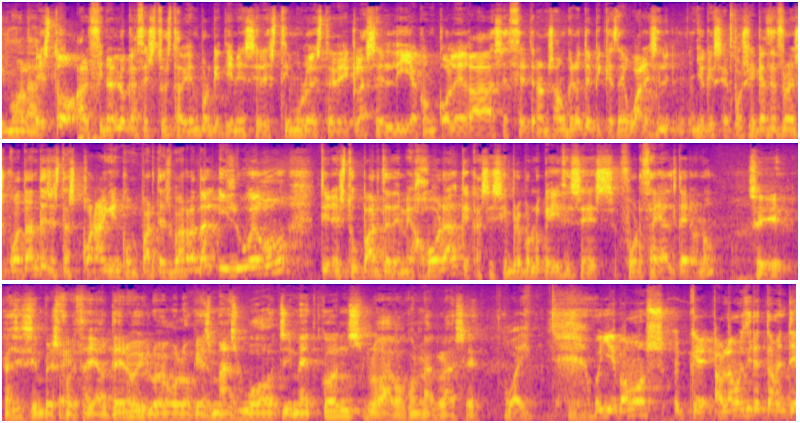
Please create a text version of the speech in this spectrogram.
y mola. Esto, al final, lo que haces tú está bien porque tienes el estímulo este de clase del día con colegas, etcétera. Sé, aunque no te piques, da igual. Es el- yo qué sé, pues si hay que hacer front squat antes, estás con alguien, compartes barra tal, y luego tienes tu parte de mejora, que casi siempre por lo que dices es fuerza y altero, ¿no? Sí, casi siempre es fuerza y altero y luego lo que es más watts y metcons lo hago con la clase. Guay. Oye, vamos, que hablamos directamente,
